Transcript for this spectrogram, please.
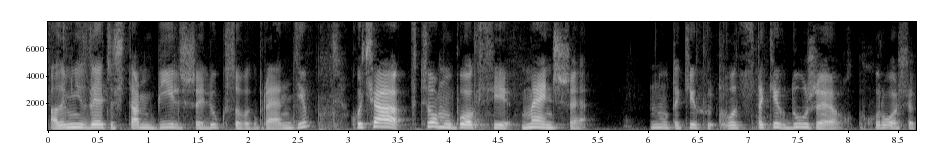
Але мені здається, що там більше люксових брендів. Хоча в цьому боксі менше, ну, таких, от з таких дуже хороших,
